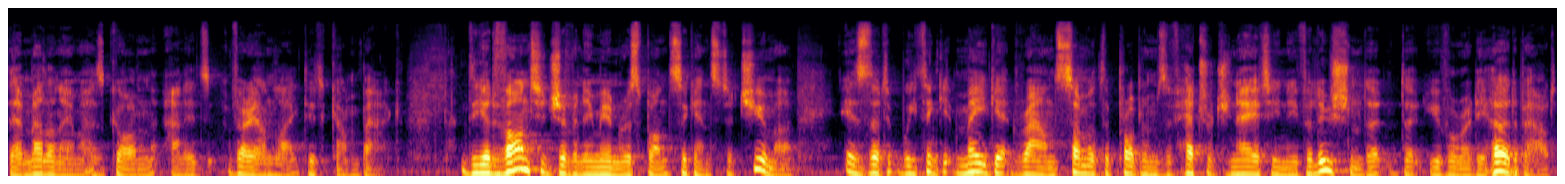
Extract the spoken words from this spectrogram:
their melanoma has gone and it's very unlikely to come back. The advantage of an immune response against a tumour is that we think it may get round some of the problems of heterogeneity and evolution that, that you've already heard about,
